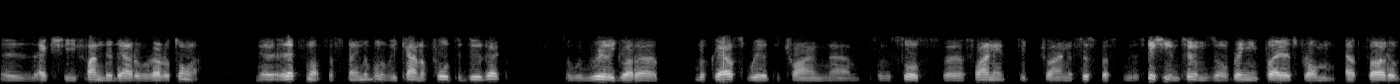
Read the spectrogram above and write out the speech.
is actually funded out of Rarotonga. Uh, that's not sustainable. We can't afford to do that. So we've really got to look elsewhere to try and um, sort of source uh, finance to try and assist us, especially in terms of bringing players from outside of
